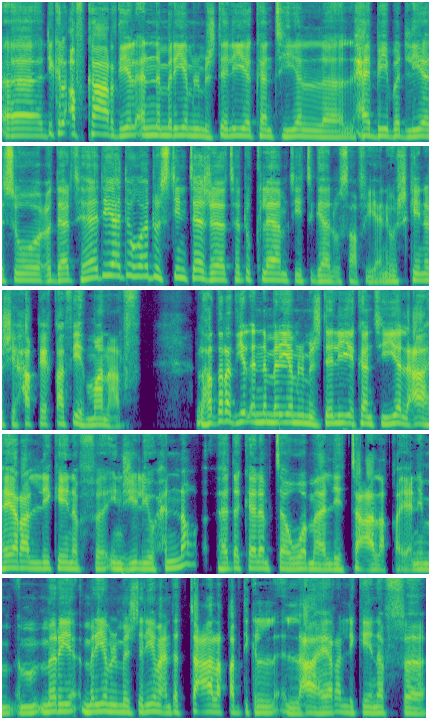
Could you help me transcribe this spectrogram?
آه ديك الأفكار ديال أن مريم المجدلية كانت هي الحبيبة ديال يسوع ودارت هذه هادو هادو استنتاجات هادو كلام تيتقال وصافي يعني واش كاينة شي حقيقة فيه؟ ما نعرف. الهضرة ديال أن مريم المجدلية كانت هي العاهرة اللي كاينة في إنجيل يوحنا. هذا كلام حتى هو ما عليه حتى علاقه يعني مريم المجدلية ما عندها حتى علاقه بديك العاهرة اللي كاينة في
